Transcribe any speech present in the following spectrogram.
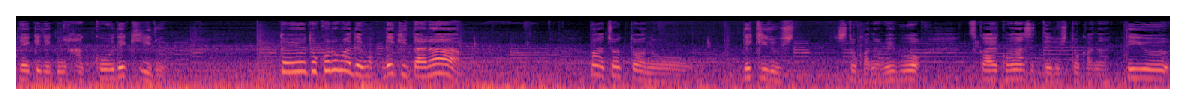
定期的に発行できる。というところまでできたらまあちょっとあのできる人かなウェブを使いこなせてる人かなっていう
